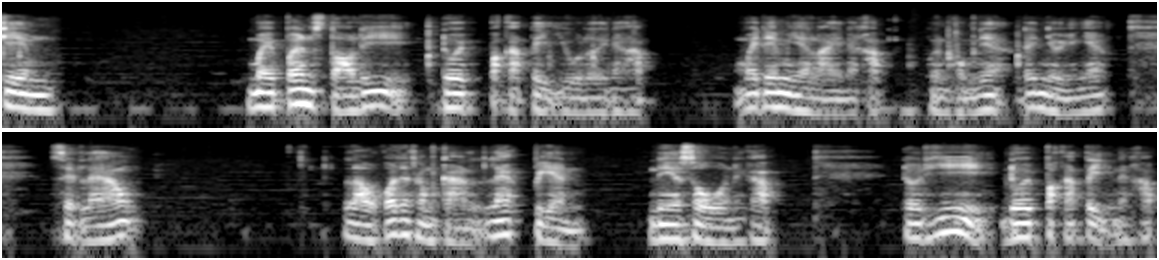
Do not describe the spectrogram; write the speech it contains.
เกม Maple Story โดยปกติอยู่เลยนะครับ ไม่ได้มีอะไรนะครับ เหมือนผมเนี่ยเล่นอยู่อย่างเงี้ย เสร็จแล้ว เราก็จะทำการแลกเปลี่ยนเนโซนะครับ โดยที่โดยปกตินะครับ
